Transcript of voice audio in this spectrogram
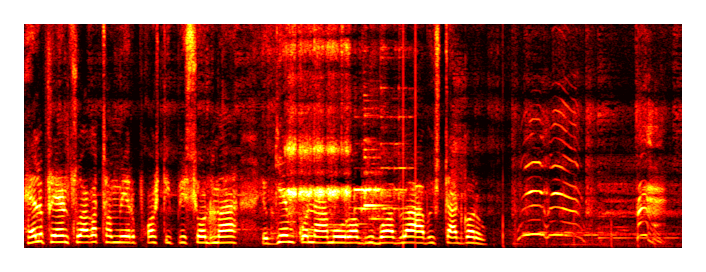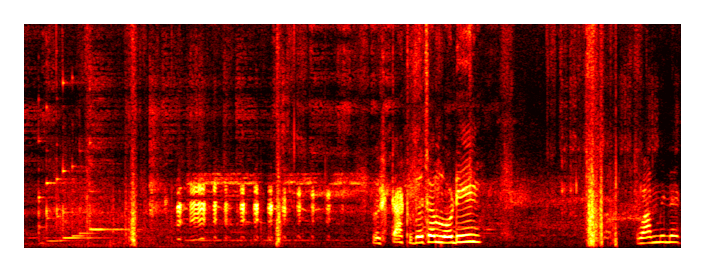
हेलो फ्रेन्ड स्वागत छ मेरो फर्स्ट एपिसोडमा यो गेमको नाम हो रबी बबला अब स्टार्ट गरौँ। स्टार्ट हुँदैछ लोडिङ वान मिनट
